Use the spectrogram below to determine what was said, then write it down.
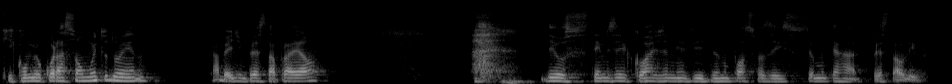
que, com meu coração muito doendo, acabei de emprestar para ela. Deus, tem misericórdia da minha vida, eu não posso fazer isso, isso é muito errado, prestar o livro.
